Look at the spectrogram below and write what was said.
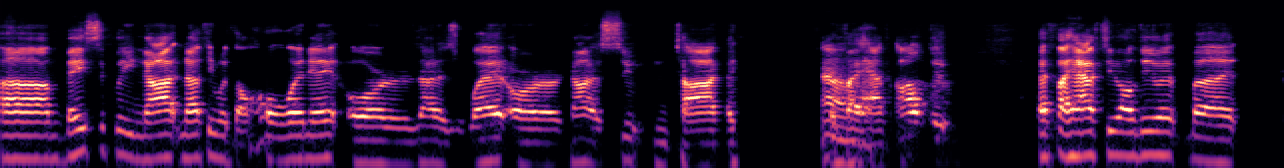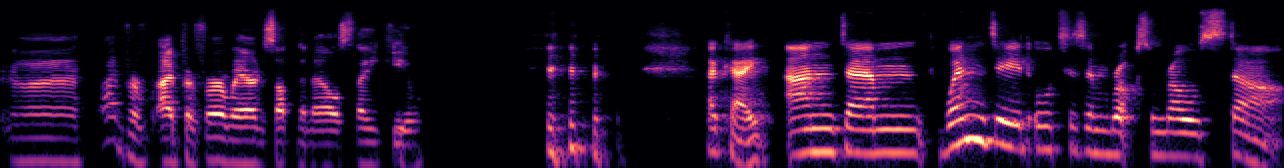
Um, basically not nothing with a hole in it or not as wet or not a suit and tie. Oh. If I oh. have, I'll do. If I have to, I'll do it. But uh, I pre- I prefer wearing something else. Thank you. Okay. And um, when did Autism Rocks and Rolls start?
